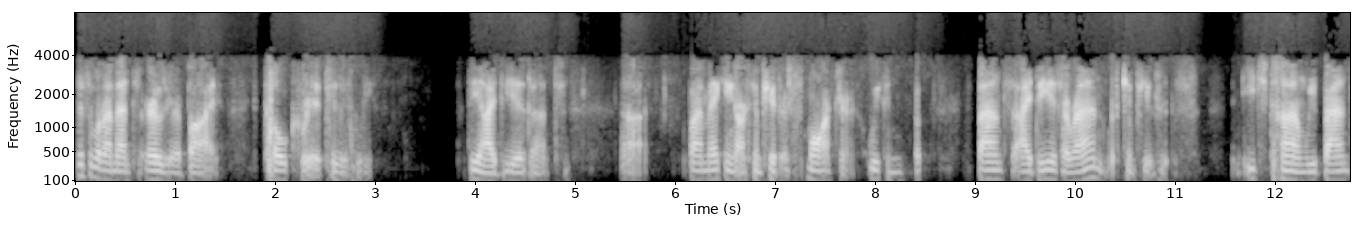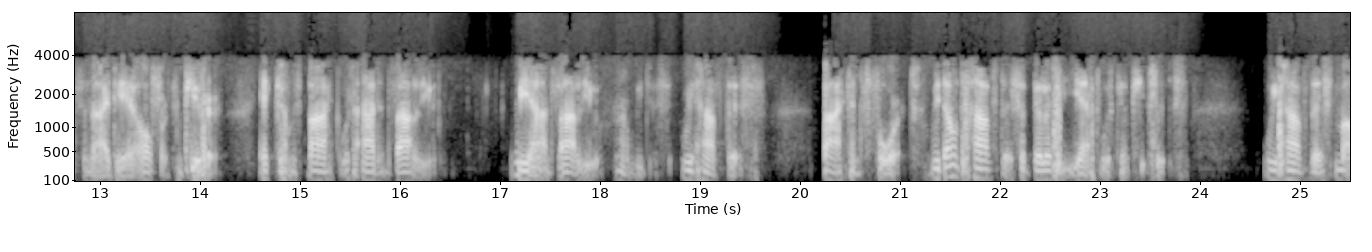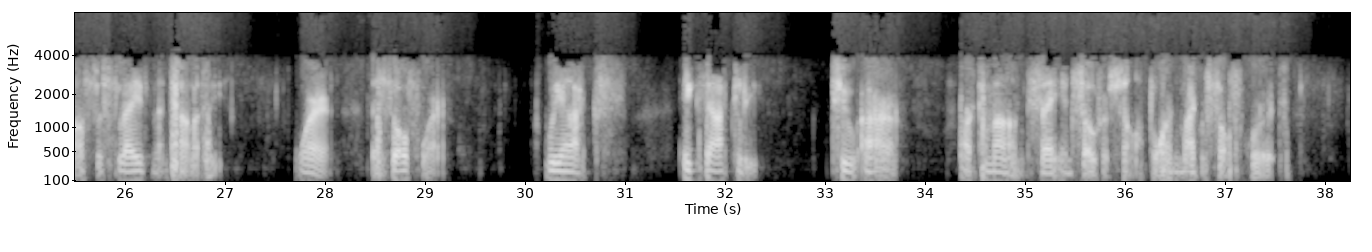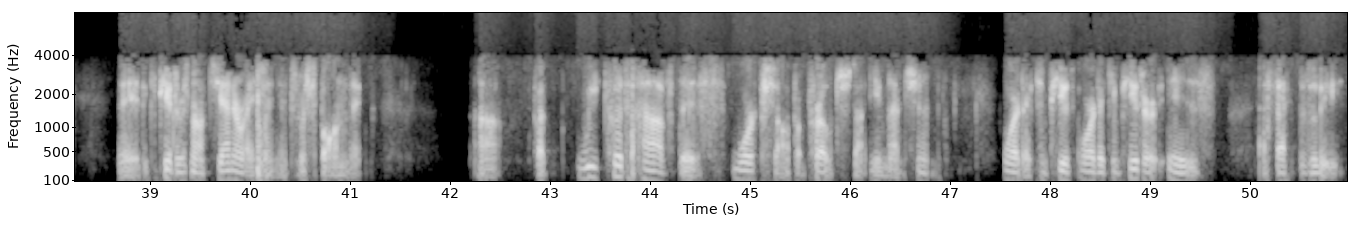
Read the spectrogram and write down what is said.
This is what I meant earlier by co-creativity. The idea that uh, by making our computers smarter, we can b- bounce ideas around with computers. Each time we bounce an idea off a computer, it comes back with added value we add value and we just we have this back and forth. We don't have this ability yet with computers. We have this master slave mentality where the software reacts exactly to our our command, say in Photoshop or in Microsoft Word. The, the computer is not generating, it's responding. Uh, but we could have this workshop approach that you mentioned where the computer where the computer is effectively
